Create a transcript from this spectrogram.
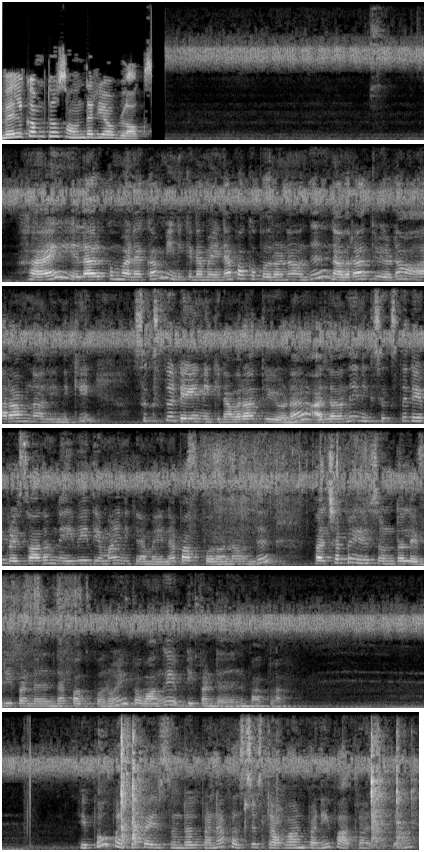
Welcome to Soundarya vlogs. Hi எல்லாருக்கும் வணக்கம். இன்னைக்கு நம்ம என்ன பார்க்க போறோம்னா வந்து நவராத்திரியோட ஆறாம் நாள் இன்னைக்கு சிக்ஸ்த் டே இன்னைக்கு நவராத்திரியோட. அதில் வந்து இன்னைக்கு சிக்ஸ்த் டே பிரசாதம் நைவேத்தியமாக இன்னைக்கு நம்ம என்ன பார்க்க போறோம்னா வந்து பச்சைப்பயிறு சுண்டல் எப்படி பண்ணுறதுன்னு தான் பார்க்க போகிறோம் இப்போ வாங்க எப்படி பண்ணுறதுன்னு பார்க்கலாம். இப்போ பச்சைப்பயிறு சுண்டல் பண்ண ஃபஸ்ட்டு ஸ்டவ் ஆன் பண்ணி பாத்திரம் வச்சுக்கலாம்.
